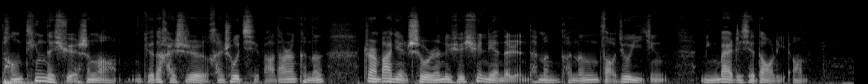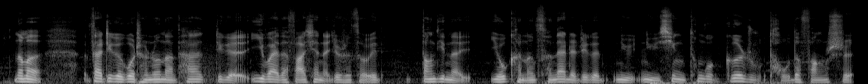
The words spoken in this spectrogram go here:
旁听的学生啊，觉得还是很受启发。当然，可能正儿八经受人类学训练的人，他们可能早就已经明白这些道理啊。那么，在这个过程中呢，他这个意外的发现呢，就是所谓当地呢有可能存在着这个女女性通过割乳头的方式，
